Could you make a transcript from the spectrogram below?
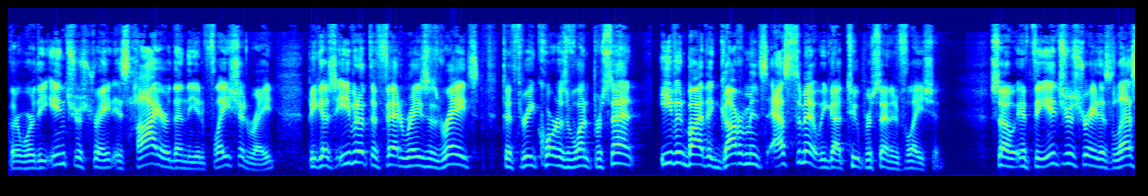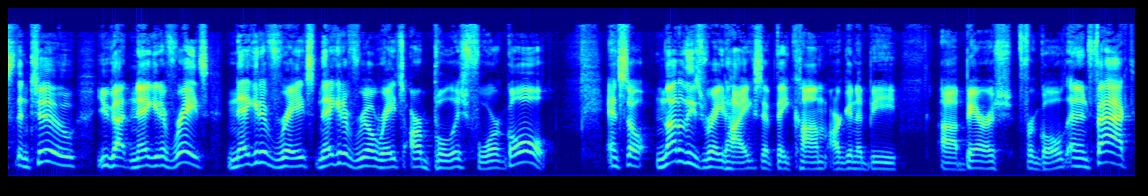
where the interest rate is higher than the inflation rate. Because even if the Fed raises rates to three quarters of 1%, even by the government's estimate, we got 2% inflation. So if the interest rate is less than two, you got negative rates. Negative rates, negative real rates are bullish for gold. And so none of these rate hikes, if they come, are going to be uh, bearish for gold. And in fact,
